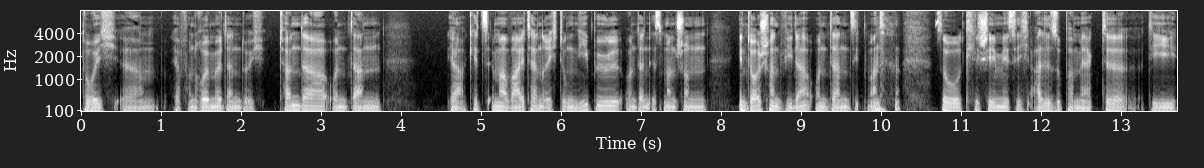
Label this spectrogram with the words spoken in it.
durch, ähm, ja, von Röme dann durch Tönder und dann ja, geht's immer weiter in Richtung Nibül und dann ist man schon in Deutschland wieder und dann sieht man so klischeemäßig alle Supermärkte, die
